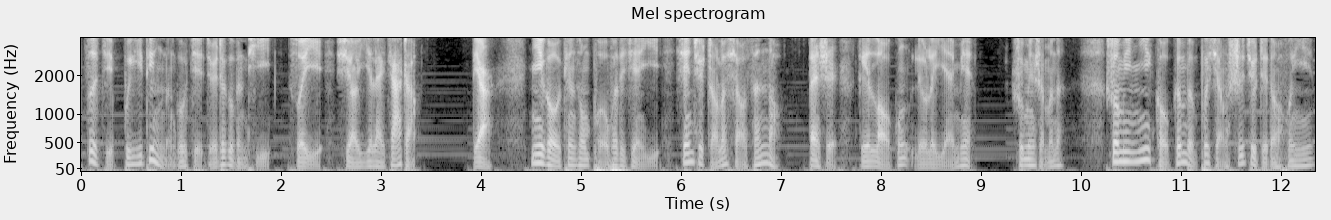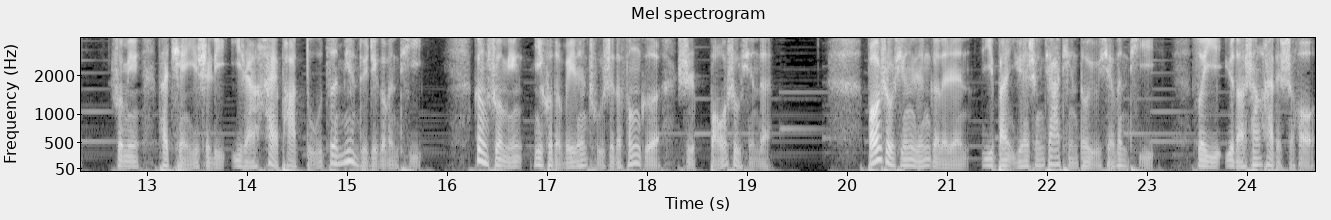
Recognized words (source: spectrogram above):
自己不一定能够解决这个问题，所以需要依赖家长。第二，妮可听从婆婆的建议，先去找了小三闹，但是给老公留了颜面，说明什么呢？说明妮可根本不想失去这段婚姻，说明她潜意识里依然害怕独自面对这个问题，更说明妮可的为人处事的风格是保守型的。保守型人格的人一般原生家庭都有些问题，所以遇到伤害的时候，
